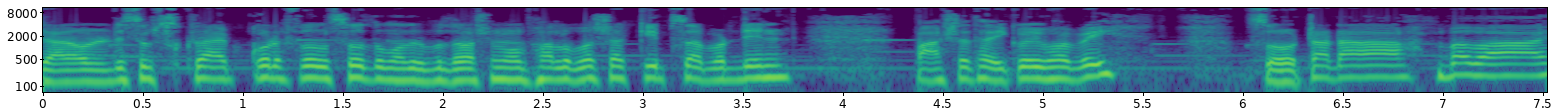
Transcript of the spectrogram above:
যারা অলরেডি সাবস্ক্রাইব করে ফেলছো, তোমাদের প্রতি অসম্ভব ভালোবাসা। কিপ সাপোর্ট দিন পাশে থাকি ওইভাবেই সো টাটা বাবাই বাই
